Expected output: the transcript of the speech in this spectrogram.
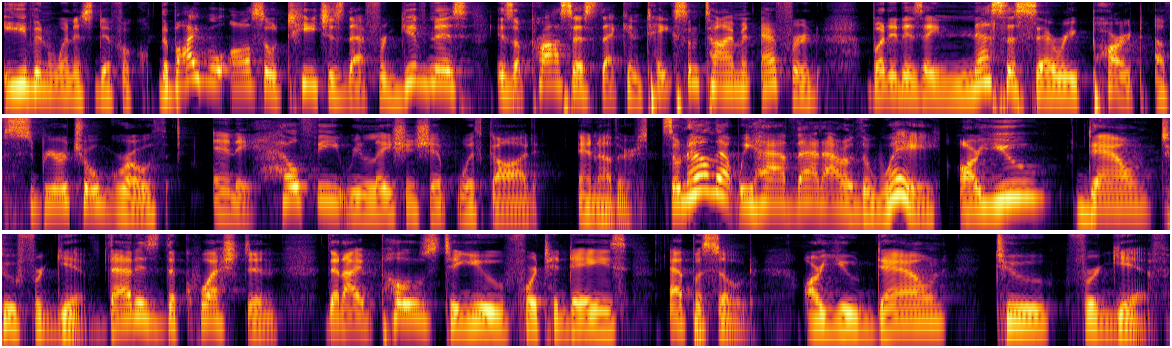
even when it's difficult. The Bible also teaches that forgiveness is a process that can take some time and effort, but it is a necessary part of spiritual growth and a healthy relationship with God and others. So now that we have that out of the way, are you down to forgive? That is the question that I pose to you for today's episode. Are you down to forgive?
